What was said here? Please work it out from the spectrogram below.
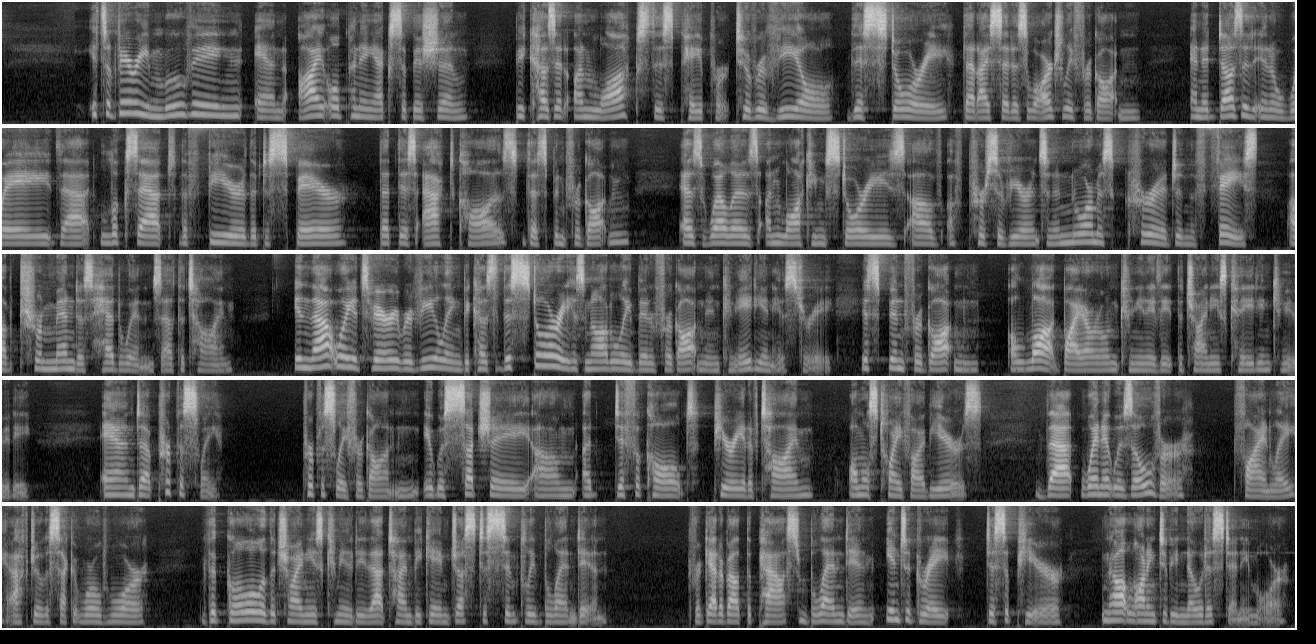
It's a very moving and eye opening exhibition because it unlocks this paper to reveal this story that I said is largely forgotten. And it does it in a way that looks at the fear, the despair that this act caused that's been forgotten, as well as unlocking stories of, of perseverance and enormous courage in the face of tremendous headwinds at the time. In that way, it's very revealing because this story has not only been forgotten in Canadian history, it's been forgotten a lot by our own community, the Chinese Canadian community, and uh, purposely, purposely forgotten. It was such a, um, a difficult period of time, almost 25 years, that when it was over, finally, after the Second World War, the goal of the Chinese community that time became just to simply blend in, forget about the past, blend in, integrate, disappear, not wanting to be noticed anymore.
